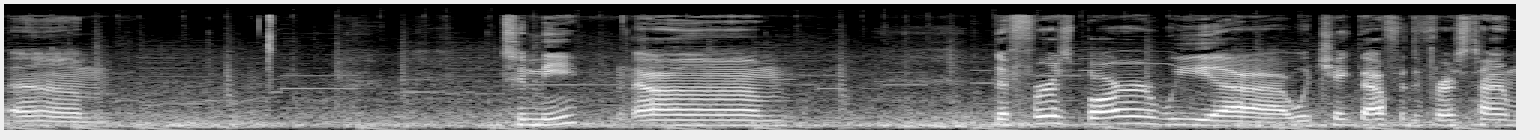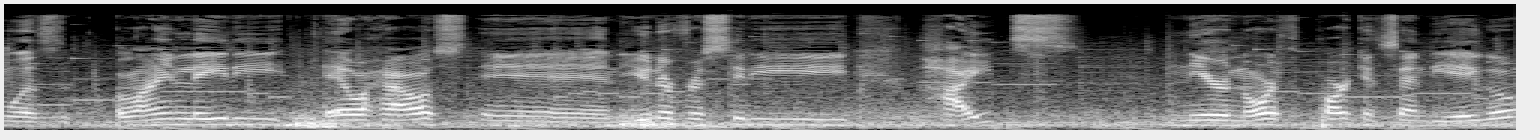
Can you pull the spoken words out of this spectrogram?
Um, to me, um, the first bar we uh, we checked out for the first time was Blind Lady Ale House in University Heights near North Park in San Diego.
